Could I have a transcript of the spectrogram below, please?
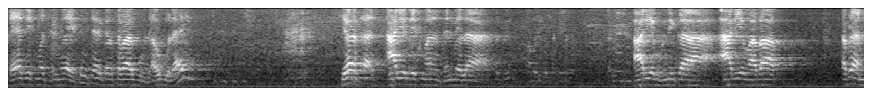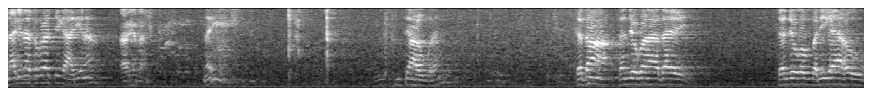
કયા દેશમાં જન્મેલા મળે એટલું વિચાર કરો તમારે આવું આવું બોલાય? કેવા આર્ય દેશમાં જન્મેલા આર્ય ભૂમિકા આર્ય મા બાપ. આપડે અનારી ના છોકરા છે કે આર્ય ના આર્યના. નહીં? ત્યાં આવું પડે. છતાં સંજોગો ના આધારે સંજોગો બની ગયા હોઉં.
